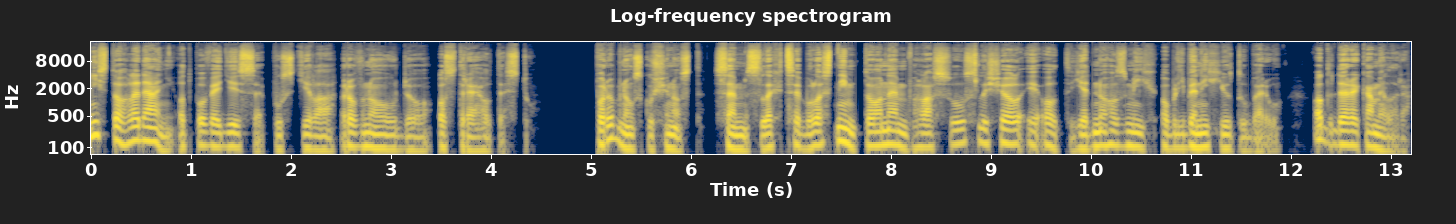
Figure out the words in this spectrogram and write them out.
místo hledání odpovědi se pustila rovnou do ostrého testu. Podobnou zkušenost jsem s lehce bolestným tónem v hlasu slyšel i od jednoho z mých oblíbených youtuberů, od Dereka Millera.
